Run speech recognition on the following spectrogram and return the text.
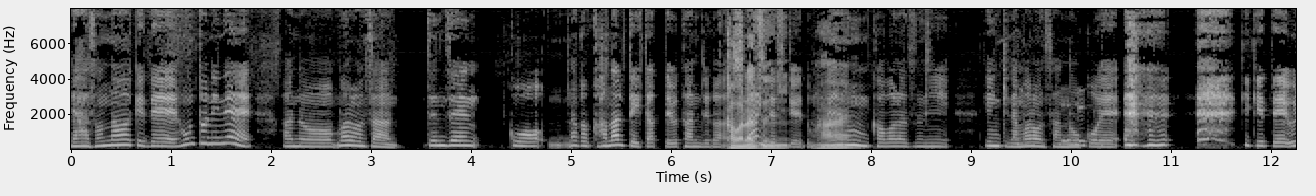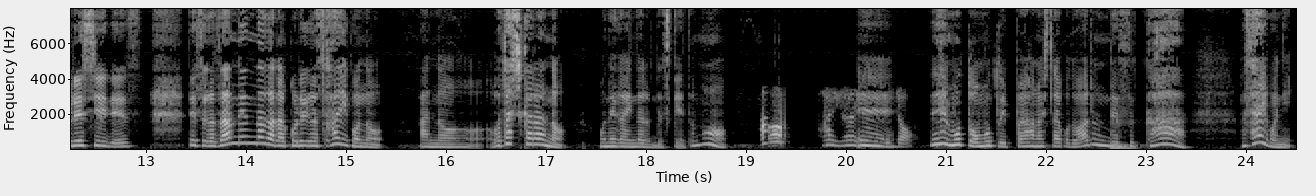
いや、そんなわけで、本当にね、あの、マロンさん、全然こう、長く離れていたっていう感じがしないんですけれどもね。はい、うん、変わらずに、元気なマロンさんのお声、聞けて嬉しいです。ですが、残念ながらこれが最後の、あの、私からのお願いになるんですけれども。あ、はいはい。えー、ね、もっともっといっぱい話したいことはあるんですが、うん、最後に、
